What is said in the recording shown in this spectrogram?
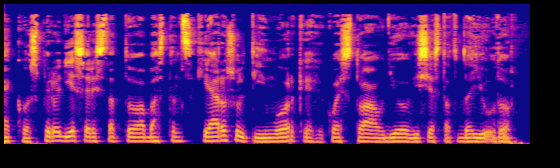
Ecco, spero di essere stato abbastanza chiaro sul teamwork e che questo audio vi sia stato d'aiuto.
